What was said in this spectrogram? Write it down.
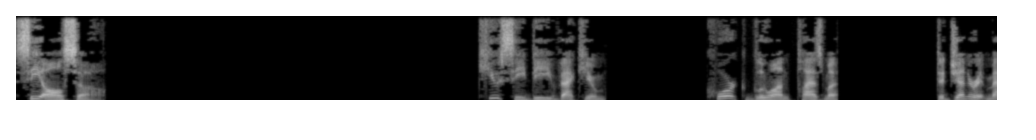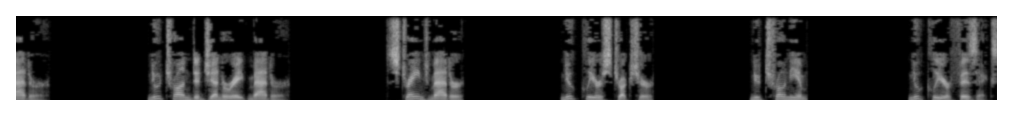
See also QCD vacuum Quark-gluon plasma Degenerate matter Neutron degenerate matter Strange matter Nuclear structure Neutronium. Nuclear physics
